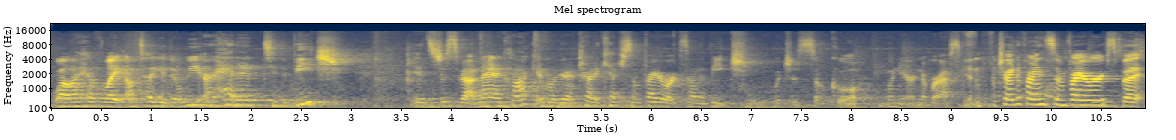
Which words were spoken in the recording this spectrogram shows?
While I have light, I'll tell you that we are headed to the beach. It's just about nine o'clock and we're gonna try to catch some fireworks on the beach, which is so cool when you're a Nebraskan. I tried to find some fireworks, but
